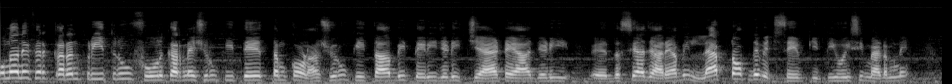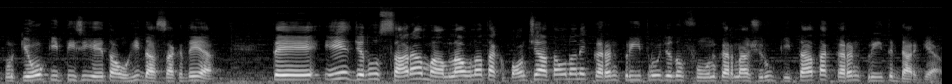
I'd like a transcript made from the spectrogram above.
ਉਹਨਾਂ ਨੇ ਫਿਰ ਕਰਨਪ੍ਰੀਤ ਨੂੰ ਫੋਨ ਕਰਨੇ ਸ਼ੁਰੂ ਕੀਤੇ, ਧਮਕਾਉਣਾ ਸ਼ੁਰੂ ਕੀਤਾ ਵੀ ਤੇਰੀ ਜਿਹੜੀ ਚੈਟ ਆ, ਜਿਹੜੀ ਦੱਸਿਆ ਜਾ ਰਿਹਾ ਵੀ ਲੈਪਟਾਪ ਦੇ ਵਿੱਚ ਸੇਵ ਕੀਤੀ ਹੋਈ ਸੀ ਮੈਡਮ ਨੇ। ਹੁਣ ਕਿਉਂ ਕੀਤੀ ਸੀ ਇਹ ਤਾਂ ਉਹੀ ਦੱਸ ਸਕਦੇ ਆ। ਤੇ ਇਹ ਜਦੋਂ ਸਾਰਾ ਮਾਮਲਾ ਉਹਨਾਂ ਤੱਕ ਪਹੁੰਚਿਆ ਤਾਂ ਉਹਨਾਂ ਨੇ ਕਰਨਪ੍ਰੀਤ ਨੂੰ ਜਦੋਂ ਫੋਨ ਕਰਨਾ ਸ਼ੁਰੂ ਕੀਤਾ ਤਾਂ ਕਰਨਪ੍ਰੀਤ ਡਰ ਗਿਆ।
